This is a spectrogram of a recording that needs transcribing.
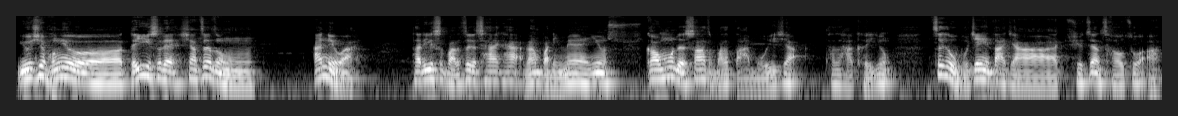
有些朋友的意思呢，像这种按钮啊。他的意思把它这个拆开，然后把里面用高木的砂子把它打磨一下，他说还可以用。这个我不建议大家去这样操作啊。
